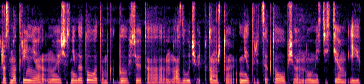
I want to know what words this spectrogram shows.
рассмотрения, ну, я сейчас не готова там как бы все это озвучивать, потому что нет рецепта общего, но вместе с тем и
